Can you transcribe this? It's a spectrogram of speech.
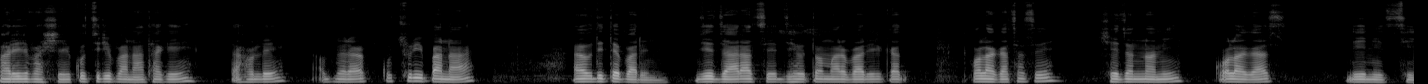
বাড়ির পাশে কচুরি পানা থাকে, তাহলে আপনারা কচুরি পানা দিতে পারেন। যে যার আছে, যেহেতু আমার বাড়ির কলা গাছ আছে সেজন্য আমি কলা গাছ দিয়ে নিচ্ছি।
